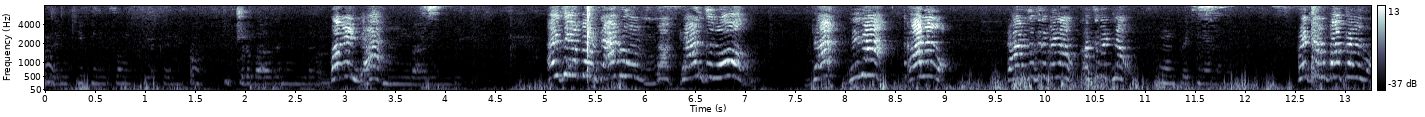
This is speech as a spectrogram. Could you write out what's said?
దంచి పిండుకో ముక్కలకని ఇప్పుడు బాగానే ఉండాలి బాగైందా బాగుంది అయితే మా డాడు మా క్యాన్సర్ నిన్న కాలేదు డాడు దగ్గర పోయినావు ఖర్చు పెట్టినావు ఉమ్, పెట్టినాను పెట్టాను బాగా కాలేదు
